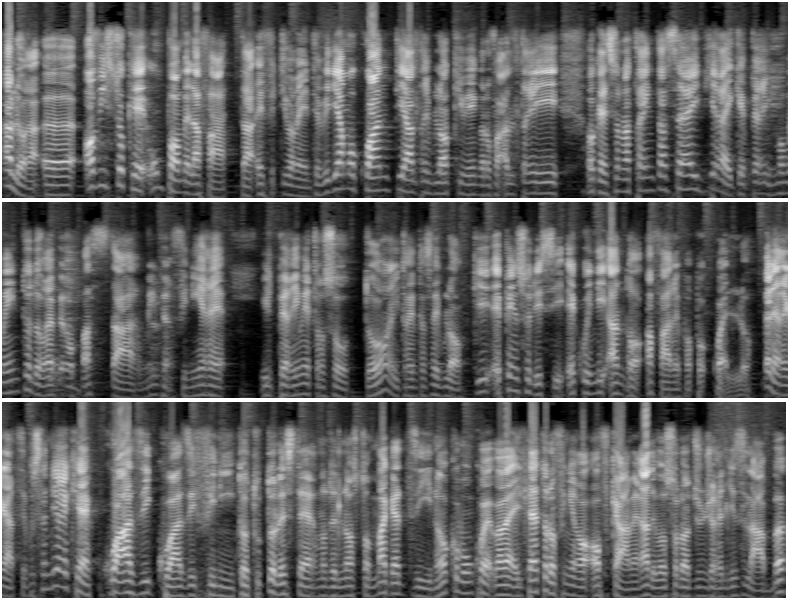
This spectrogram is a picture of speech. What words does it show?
Allora, eh, ho visto che un po' me l'ha fatta, effettivamente. Vediamo quanti altri blocchi vengono fatti. Altri... Ok, sono a 36. Direi che per il momento dovrebbero bastarmi per finire il perimetro sotto, i 36 blocchi, e penso di sì, e quindi andrò a fare proprio quello. Bene ragazzi, possiamo dire che è quasi quasi finito tutto l'esterno del nostro magazzino, comunque vabbè il tetto lo finirò off camera, devo solo aggiungere gli slab,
